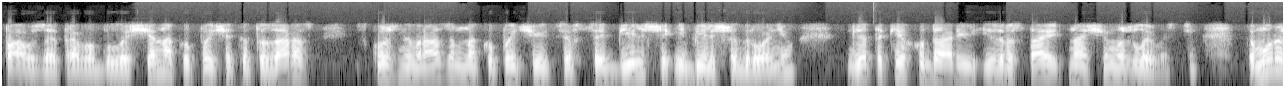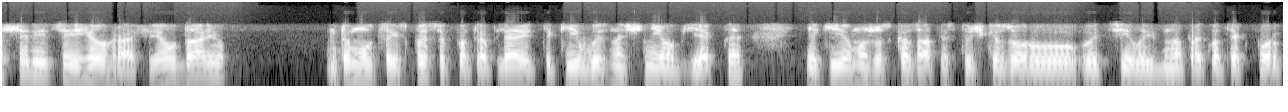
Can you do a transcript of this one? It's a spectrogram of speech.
пауза, і треба було ще накопичити. То зараз з кожним разом накопичується все більше і більше дронів для таких ударів і зростають наші можливості. Тому розширюється і географія ударів. Тому в цей список потрапляють такі визначні об'єкти, які я можу сказати з точки зору е, цілей, наприклад, як порт,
